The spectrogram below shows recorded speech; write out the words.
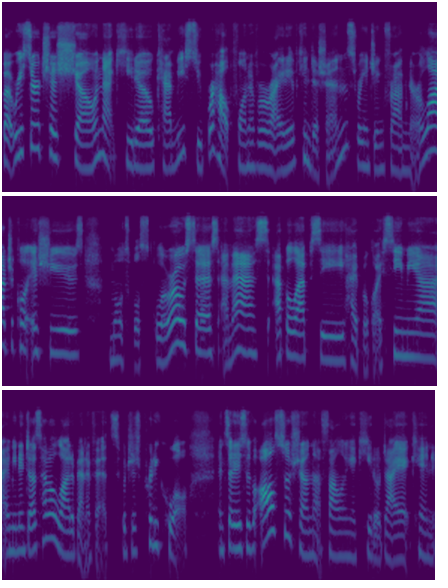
But research has shown that keto can be super helpful in a variety of conditions, ranging from neurological issues, multiple sclerosis, MS, epilepsy, hypoglycemia. I mean, it does have a lot of benefits, which is pretty cool. And studies have also shown that following a keto diet can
